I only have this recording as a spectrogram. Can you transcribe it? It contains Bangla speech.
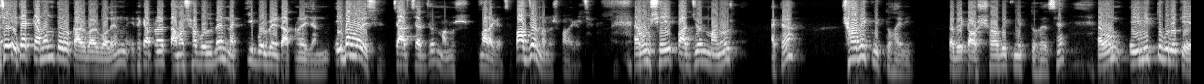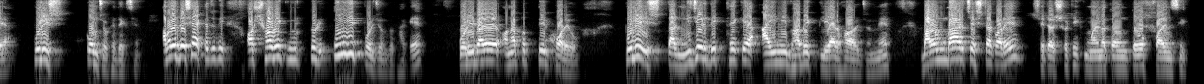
আচ্ছা এটা কেমন তোর কারবার বলেন? এটাকে আপনারা তামাশা বলবেন না কি বলবেন এটা আপনারাই জানেন। এই বাংলাদেশে চার, চারজন মানুষ মারা গেছে, পাঁচজন মানুষ মারা গেছে। এবং সেই পাঁচজন মানুষ একটা স্বাভাবিক মৃত্যু হয়নি। তাদের একটা অস্বাভাবিক মৃত্যু হয়েছে। এবং এই মৃত্যুগুলোকে পুলিশ কোন চোখে দেখছে? আমাদের দেশে একটা যদি অস্বাভাবিক মৃত্যুর ইঙ্গিত পর্যন্ত থাকে, পরিবারের অনাপত্তির পরেও পুলিশ তার নিজের দিক থেকে আইনিভাবে ক্লিয়ার হওয়ার জন্য বারংবার চেষ্টা করে, সেটার সঠিক ময়নাতদন্ত, ফরেন্সিক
